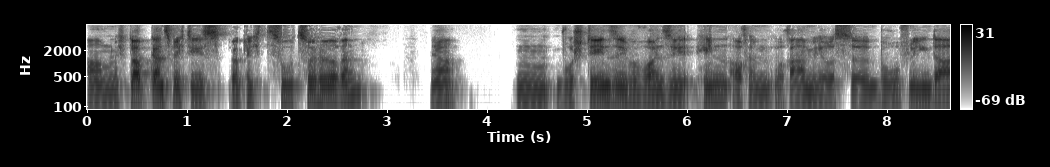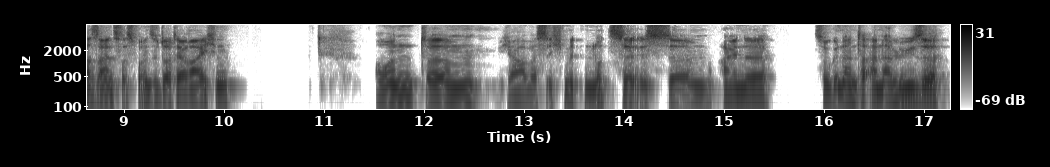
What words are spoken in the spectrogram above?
Ähm, ich glaube, ganz wichtig ist wirklich zuzuhören. Ja, wo stehen Sie, wo wollen Sie hin, auch im Rahmen Ihres äh, beruflichen Daseins, was wollen Sie dort erreichen? Und ähm, ja, was ich mit nutze, ist ähm, eine sogenannte Analyse.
